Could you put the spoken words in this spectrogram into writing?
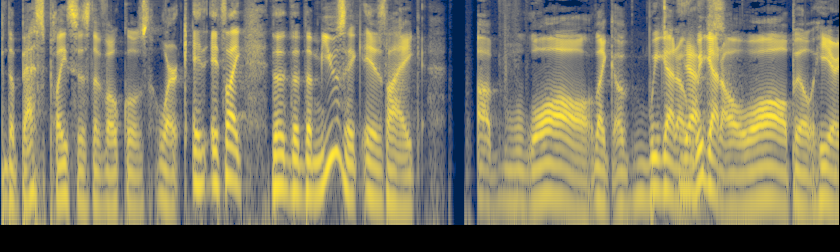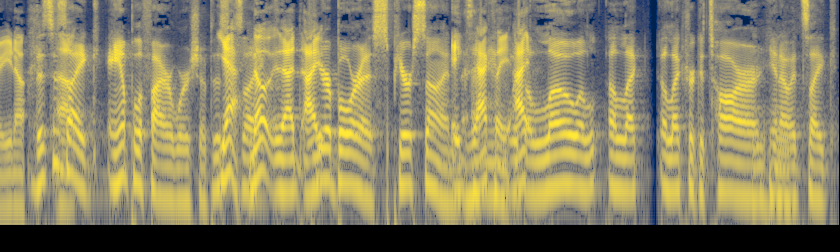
the best places the vocals work. It, it's like the, the the music is like a wall. Like a, we got a we got a wall built here. You know, This is Uh, like amplifier worship. This Yeah, is like no, that- I- pure Boris, pure Sunn. Exactly. I mean, with I- a low el- elec- electric guitar, you Mm-hmm. know, it's like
